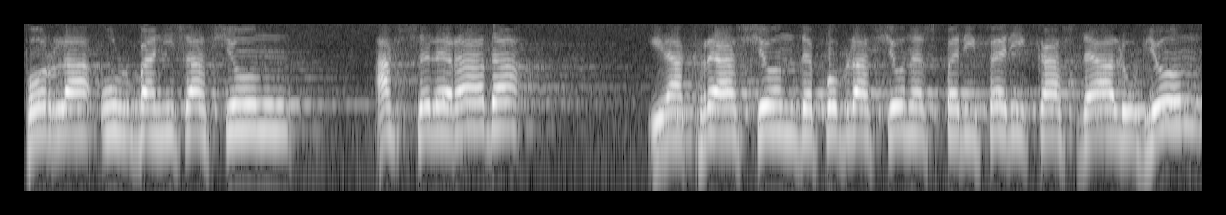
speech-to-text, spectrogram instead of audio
por la urbanización acelerada y la creación de poblaciones periféricas de aluvión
